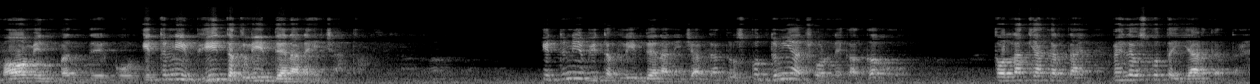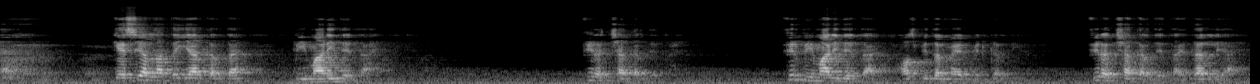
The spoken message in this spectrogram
مومن بندے کو اتنی بھی تکلیف دینا نہیں چاہتا۔ اتنی بھی تکلیف دینا نہیں چاہتا کہ اس کو دنیا چھوڑنے کا غم ہو۔ تو اللہ کیا کرتا ہے؟ پہلے اس کو تیار کرتا ہے۔ کیسے اللہ تیار کرتا ہے؟ بیماری دیتا ہے۔ پھر اچھا کر دیتا ہے۔ پھر بیماری دیتا ہے۔ ہاسپٹل میں ایڈمٹ کر دیا۔ پھر اچھا کر دیتا ہے۔ گھر لے آئے۔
